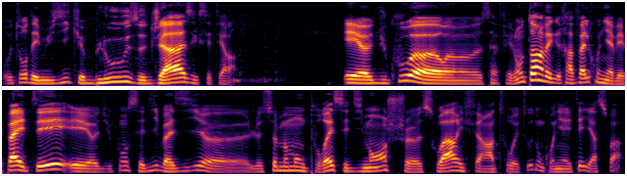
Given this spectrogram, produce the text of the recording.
autour des musiques blues, jazz, etc. Et euh, du coup, euh, ça fait longtemps avec Raphaël qu'on n'y avait pas été. Et euh, du coup, on s'est dit, vas-y, le seul moment où on pourrait, c'est dimanche soir, y faire un tour et tout. Donc, on y a été hier soir.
